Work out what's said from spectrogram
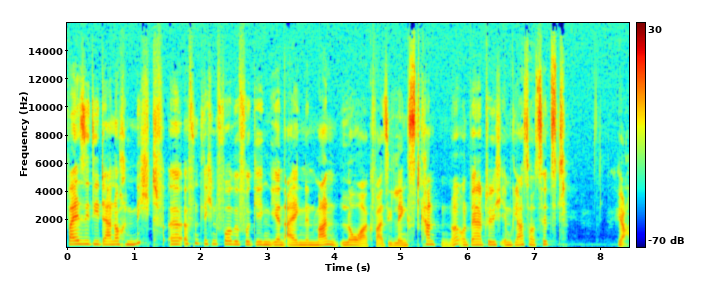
weil sie die da noch nicht äh, öffentlichen Vorwürfe gegen ihren eigenen Mann Law quasi längst kannten. Ne? Und wer natürlich im Glashaus sitzt, ja,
